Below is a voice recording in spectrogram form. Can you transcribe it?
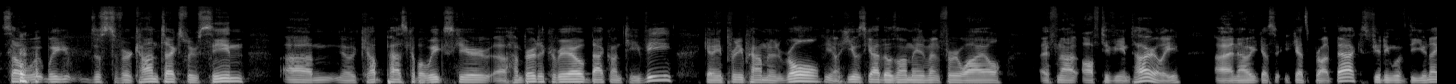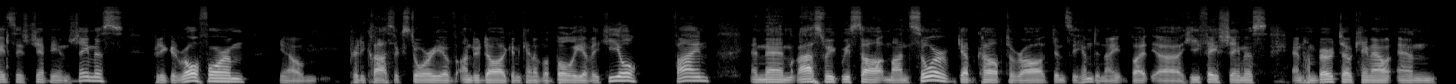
so we, we, just for context, we've seen um, you know, the past couple weeks here, uh, Humberto Carrillo back on TV, getting a pretty prominent role. You know, he was guy that was on main event for a while, if not off TV entirely. Uh, now he gets he gets brought back, He's feuding with the United States champion Sheamus. Pretty good role for him. You know, pretty classic story of underdog and kind of a bully of a heel. Fine. And then last week we saw Mansoor get called up to Raw. Didn't see him tonight, but uh, he faced Sheamus and Humberto came out and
